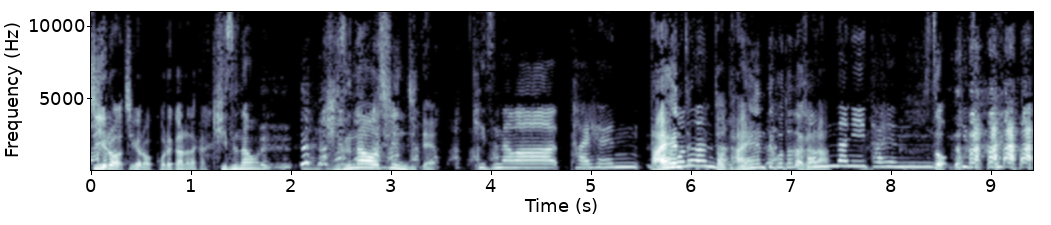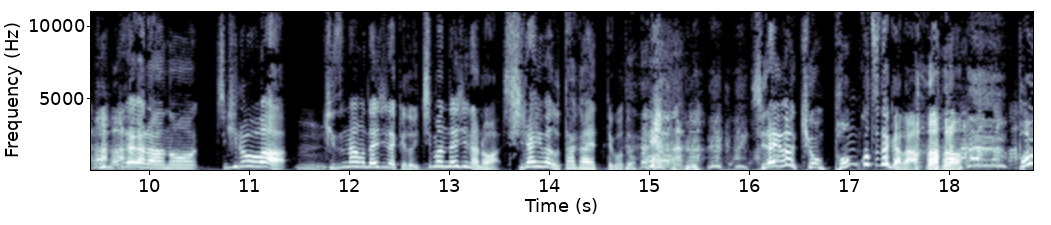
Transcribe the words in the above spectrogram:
千尋、千尋、これからだから絆をね、絆を信じて、絆は大変大変大変ってことだから。こんなに大変そう。絆。だからあの千尋はうん。絆は大事だけど一番大事なのは白井は疑えってこと。よ 白井は基本ポンコツだから。あのポ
